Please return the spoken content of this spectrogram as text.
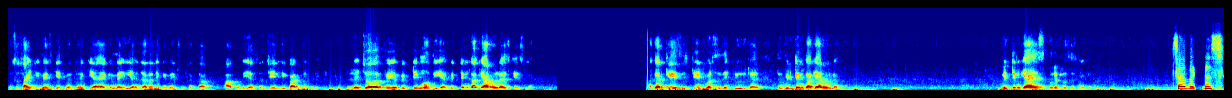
तो सोसाइटी ने इस केस में तय किया है कि नहीं ये हरजाना देके नहीं छूट सकता। आपको भैया जेल ही काटनी पड़ेगी। जो विक्टिम होती है विक्टिम का क्या रोल है इस केस में? अगर केस स्टेट वर्सेस एक्यूज है तो विक्टिम का क्या रोल है? विक्टिम क्या है इस पूरे प्रोसेस में? सर विटनेस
